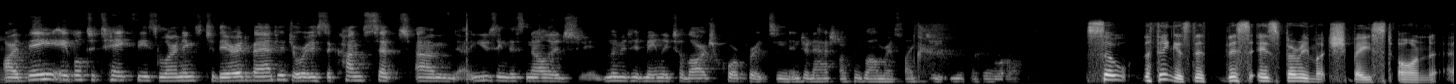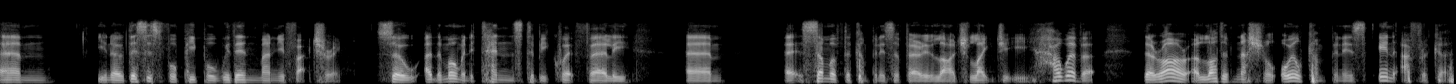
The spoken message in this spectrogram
Mm. Are they able to take these learnings to their advantage, or is the concept um, using this knowledge limited mainly to large corporates and international conglomerates like GE of the world? So the thing is that this is very much based on, um, you know, this is for people within manufacturing. So at the moment, it tends to be quite fairly. Um, uh, some of the companies are very large, like GE. However, there are a lot of national oil companies in Africa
